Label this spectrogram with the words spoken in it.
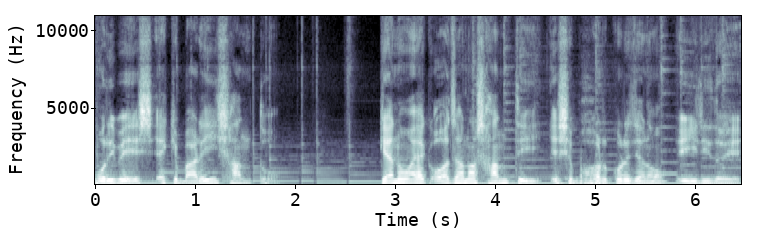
পরিবেশ একেবারেই শান্ত। কেন এক অজানা শান্তি এসে ভর করে যেন এই হৃদয়ে?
